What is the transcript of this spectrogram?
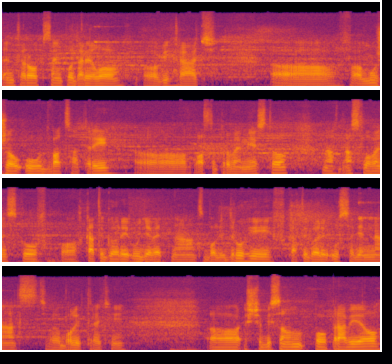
Tento rok sa im podarilo vyhrať mužov U23 vlastne prvé miesto. Na, na Slovensku v, v kategórii U19 boli druhí, v kategórii U17 boli tretí. Ešte by som popravil,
